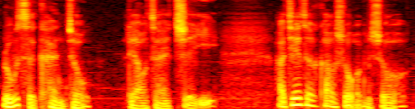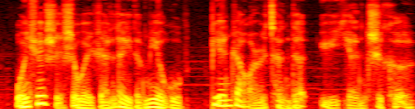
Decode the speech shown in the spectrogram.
如此看重《聊斋志异》。啊接着告诉我们说，文学史是为人类的谬误编绕而成的语言之河。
